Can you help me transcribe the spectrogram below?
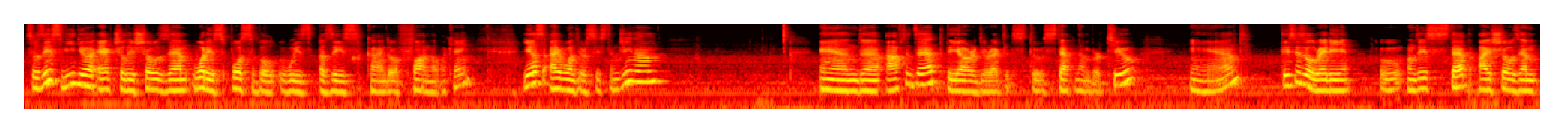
So this video actually shows them what is possible with this kind of funnel okay? Yes i want your system genome and uh, after that they are directed to step number two. And this is already uh, on this step I show them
